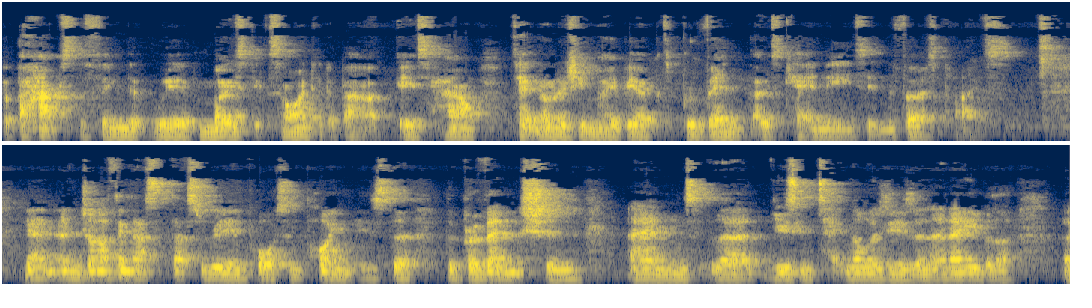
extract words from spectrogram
But perhaps the thing that we're most excited about is how technology may be able to prevent those care needs in the first place. Yeah, and, John, I think that's that's a really important point is the, the prevention and using technology as an enabler. Uh,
